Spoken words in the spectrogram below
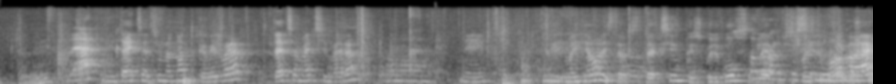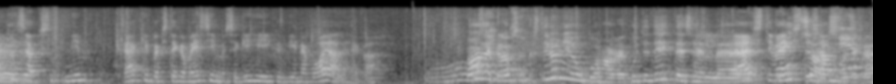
okei. nii, täitsa, sul on natuke veel vaja, täitsa mätsime ära. nii, kuigi ma ideaalis tahaks, et läheks sihuke, siis kui ta kokku kleebib, siis paistab aga äkki saaks äkki peaks tegema esimese kihi ikkagi nagu ajalehega. Vaadake lapsed, kas teil on jõukohane, kui te teete selle hästi väikeste sammudega.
